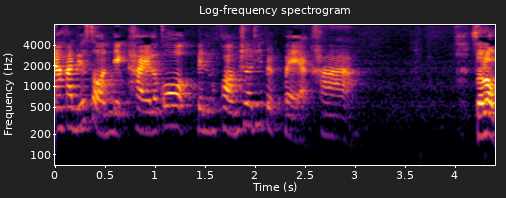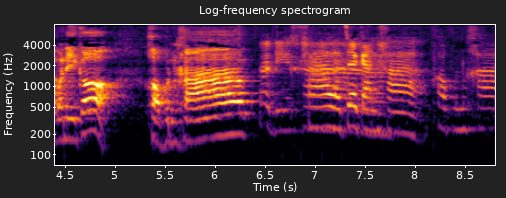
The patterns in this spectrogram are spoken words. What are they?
นะคะที่สอนเด็กไทยแล้วก็เป็นความเชื่อที่แปลกๆค่ะ สำหรับวันนี้ก็ขอบคุณครับ สวัสดีค่ะ ค่ะ แล้วเจอกันค่ะ ขอบคุณค่ะ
